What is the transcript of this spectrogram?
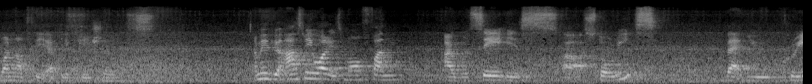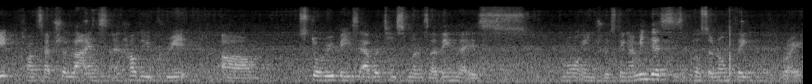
one of the applications. I mean, if you ask me what is more fun, I would say is uh, stories that you create, conceptualize, and how do you create um, story-based advertisements. I think that is more interesting. I mean, this is a personal thing, right?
